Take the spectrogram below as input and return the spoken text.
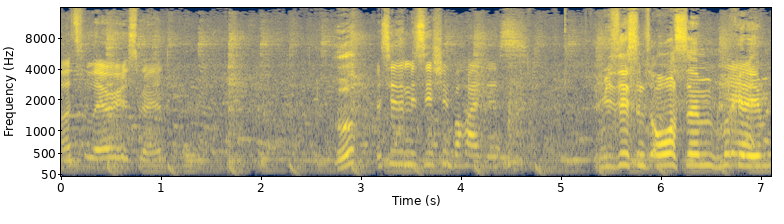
That's hilarious, man. Oop, Let's see the musician behind this. the musician's awesome. Look at him.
